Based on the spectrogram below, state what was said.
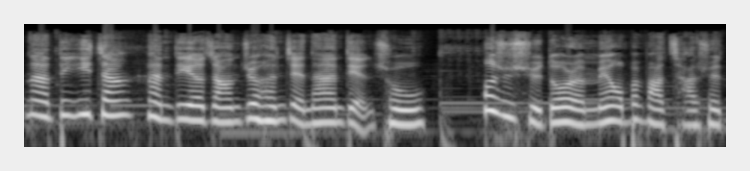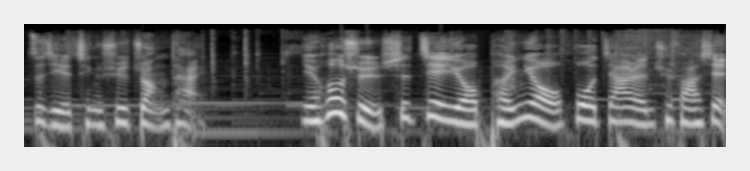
那第一章和第二章就很简单的点出，或许许多人没有办法察觉自己的情绪状态，也或许是借由朋友或家人去发现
